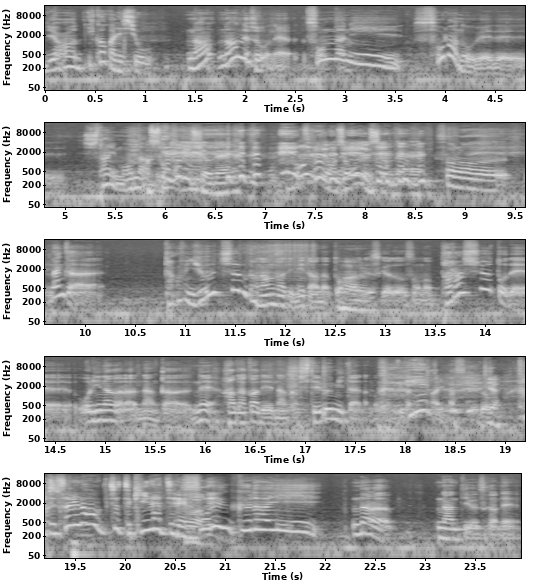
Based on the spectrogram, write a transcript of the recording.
いやいかがでしょう？ななんでしょうねそんなに空の上でしたいもんなんそこですよね。思ってもそうですよね。そのなんか多分 YouTube かなんかで見たんだと思うんですけど、そのパラシュートで降りながらなんかね裸でなんかしてるみたいなのを見たことありますけどいやそれの方ちょっと気になっちゃいますそれね。ぐらいならなんていうんですかね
